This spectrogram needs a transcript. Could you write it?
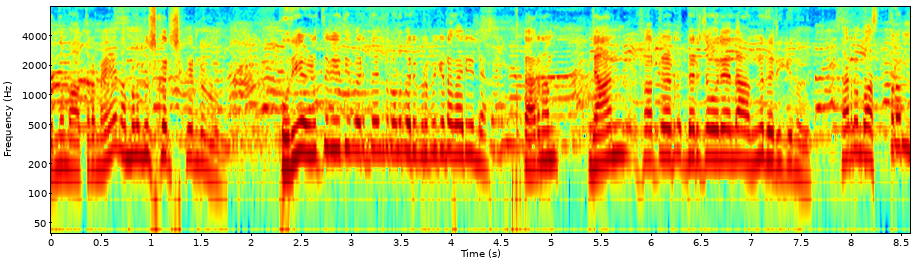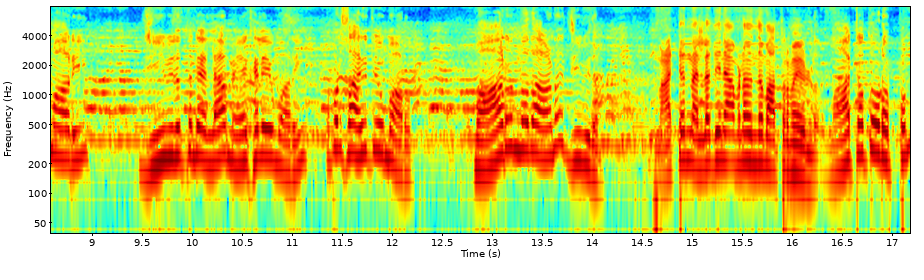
എന്ന് മാത്രമേ നമ്മൾ നിഷ്കർഷിക്കേണ്ടുള്ളൂ. പുതിയ എഴുത്ത് രീതി വരുന്നതിൽ നമ്മൾ പരിഭ്രമിക്കേണ്ട കാര്യമില്ല. കാരണം ഞാൻ ഷർട്ട് ധരിച്ച പോലെയല്ല അങ്ങ് ധരിക്കുന്നത്. കാരണം വസ്ത്രം മാറി ജീവിതത്തിന്റെ എല്ലാ മേഖലയും മാറി അപ്പോൾ സാഹിത്യവും മാറും. മാറുന്നതാണ് ജീവിതം. മാറ്റം നല്ലതിനാവണമെന്ന് മാത്രമേ ഉള്ളൂ. മാറ്റത്തോടൊപ്പം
